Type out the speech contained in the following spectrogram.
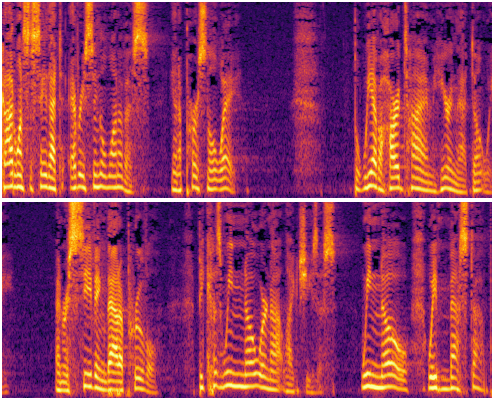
God wants to say that to every single one of us in a personal way. But we have a hard time hearing that, don't we? And receiving that approval because we know we're not like Jesus. We know we've messed up.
